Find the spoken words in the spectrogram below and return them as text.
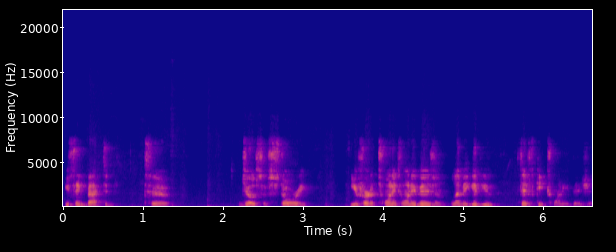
you think back to, to Joseph's story. You've heard of 2020 vision. Let me give you 50 20 vision.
